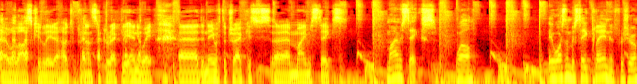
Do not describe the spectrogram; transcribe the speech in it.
I will ask you later how to pronounce it correctly. Anyway, uh, the name of the track is uh, My Mistakes. My mistakes. Well, it wasn't a mistake playing it for sure.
